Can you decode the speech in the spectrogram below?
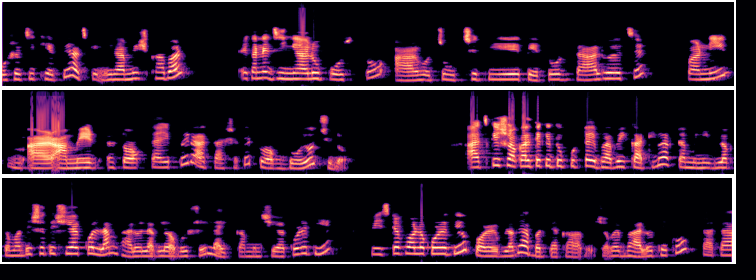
বসেছি খেতে। আজকে নিরামিষ খাবার। এখানে ঝিঙে আলু পোস্ত আর হচ্ছে উচ্ছে দিয়ে তেঁতোর ডাল হয়েছে, পনির আর আমের টক টাইপের আর তার সাথে টক দইও ছিল। আজকে সকাল থেকে দুপুরটা এভাবেই কাটলো। একটা মিনি ব্লগ তোমাদের সাথে শেয়ার করলাম। ভালো লাগলে অবশ্যই লাইক কমেন্ট শেয়ার করে দিয়ে পেজটা ফলো করে দিও। পরের ব্লগে আবার দেখা হবে। সবাই ভালো থেকো। টাটা।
